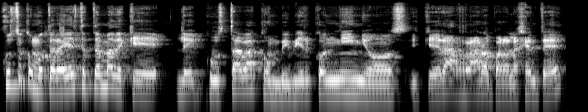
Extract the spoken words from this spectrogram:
justo como traía este tema de que le gustaba convivir con niños y que era raro para la gente,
